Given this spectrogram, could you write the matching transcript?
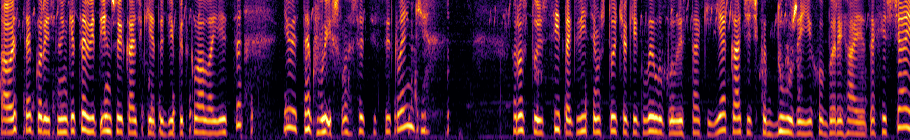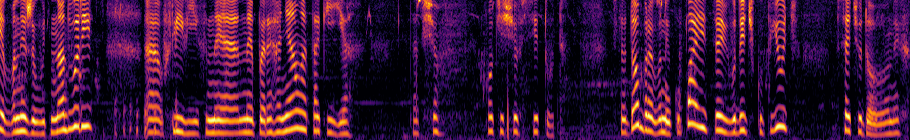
а ось те коричневеньке. Це від іншої качки я тоді підклала яйце. І ось так вийшло, що ці світленькі ростуть. Всі так вісім штучок, як вилупились, так і є. Качечка дуже їх оберігає, захищає. Вони живуть на дворі. Е, В хлів їх не, не переганяла, так і є. Так що поки що всі тут. Все добре, вони купаються, водичку п'ють. Все чудово у них.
